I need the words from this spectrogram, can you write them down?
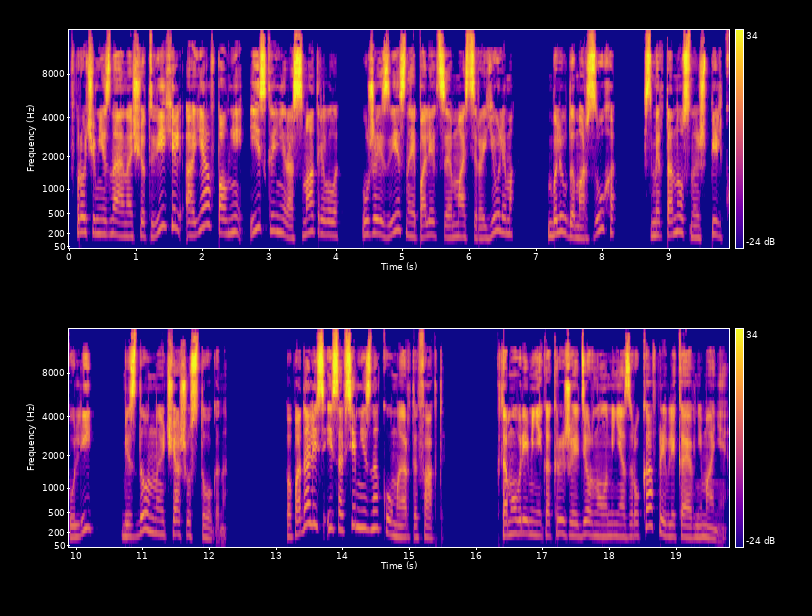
Впрочем, не знаю насчет Вихель, а я вполне искренне рассматривала уже известные по лекциям мастера Йолема блюдо марзуха, смертоносную шпильку Ли, бездонную чашу Стогана. Попадались и совсем незнакомые артефакты. К тому времени, как рыжая дернула меня за рукав, привлекая внимание,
